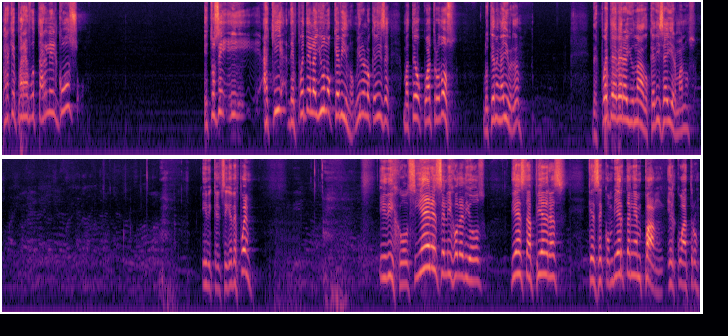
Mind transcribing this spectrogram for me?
¿Para qué? Para votarle el gozo. Entonces, aquí, después del ayuno, ¿qué vino? Miren lo que dice Mateo 4.2. Lo tienen ahí, ¿verdad? Después de haber ayunado, ¿qué dice ahí, hermanos? Y que sigue después. Y dijo, si eres el Hijo de Dios, di estas piedras que se conviertan en pan. El 4.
